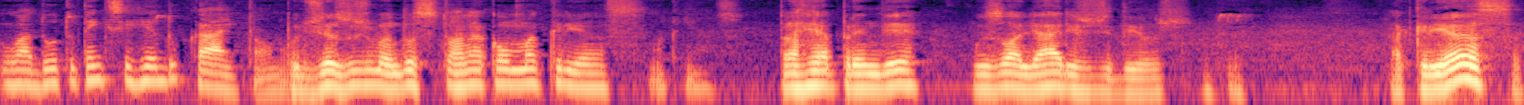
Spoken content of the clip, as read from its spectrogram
O adulto tem que se reeducar, então. Por Jesus mandou se tornar como uma criança. Uma criança. Para reaprender os olhares de Deus. A criança,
